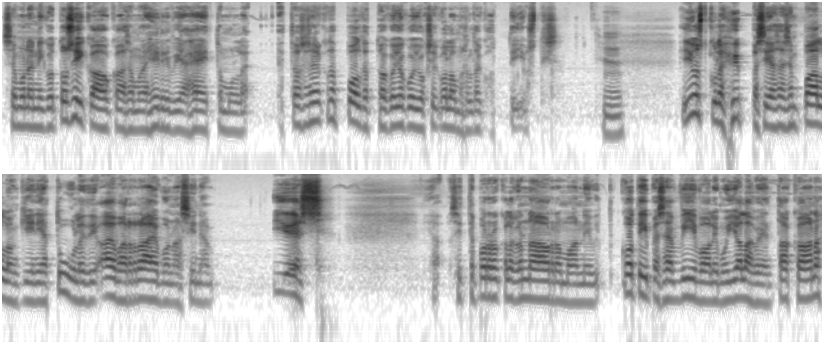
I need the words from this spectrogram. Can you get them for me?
semmoinen niin tosi kaukaa semmoinen hirviä heitto mulle, että olisi se poltettua, kun joku juoksi kolmoselta kotiin justiinsa. hmm. Ja just kuule hyppäsi ja sai sen pallon kiinni ja tuuletin aivan raivona siinä. Yes. Ja sitten porukka alkoi nauramaan, niin kotipesän viiva oli mun jalkojen takana.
